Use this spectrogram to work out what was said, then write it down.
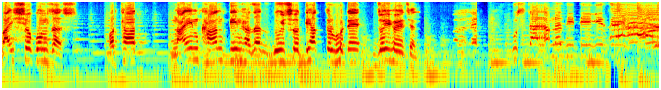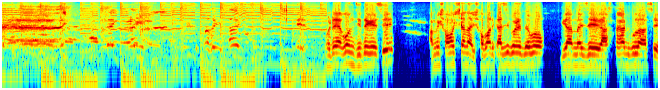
বাইশশো পঞ্চাশ। অর্থাৎ নাইম খান তিন হাজার দুইশো তিয়াত্তর ভোটে জয়ী হয়েছেন। উস্তাদ আমরা জিতে গেছি। ভোটে এখন জিতে গেছি। আমি সমস্যা নাই সবার কাজই করে দেব। গ্রামে যে রাস্তাঘাটগুলো আছে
